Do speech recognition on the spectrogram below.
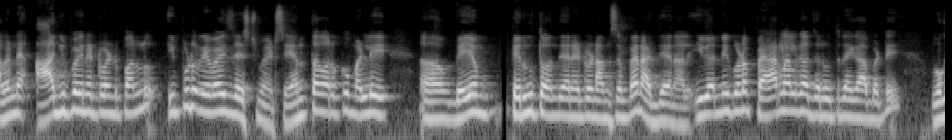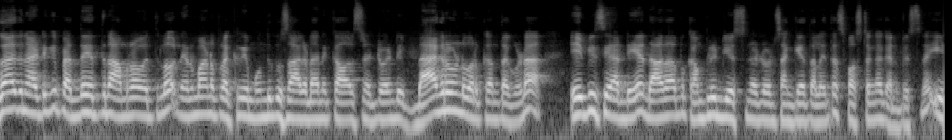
అలానే ఆగిపోయినటువంటి పనులు ఇప్పుడు రివైజ్డ్ ఎస్టిమేట్స్ ఎంతవరకు మళ్ళీ వ్యయం పెరుగుతోంది అనేటువంటి అంశంపైన అధ్యయనాలు. ఇవన్నీ కూడా ప్యారలల్గా జరుగుతున్నాయి కాబట్టి ఉగాది నాటికి పెద్ద ఎత్తున అమరావతిలో నిర్మాణ ప్రక్రియ ముందుకు సాగడానికి కావాల్సినటువంటి బ్యాక్గ్రౌండ్ వర్క్ అంతా కూడా ఏపీసీఆర్డీఏ దాదాపు కంప్లీట్ చేస్తున్నటువంటి సంకేతాలు అయితే స్పష్టంగా కనిపిస్తున్నాయి. ఈ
